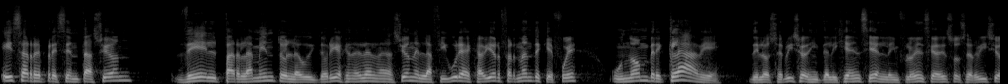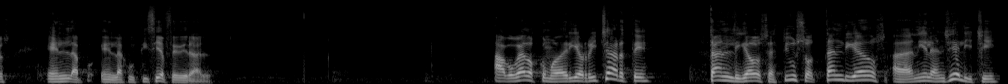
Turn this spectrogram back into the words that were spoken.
esa representación del Parlamento en la Auditoría General de la Nación en la figura de Javier Fernández, que fue un hombre clave de los servicios de inteligencia en la influencia de esos servicios en la, justicia federal. Abogados como Darío Richarte, tan ligados a este uso, tan ligados a Daniel Angelici,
